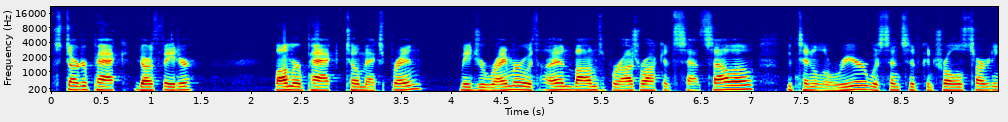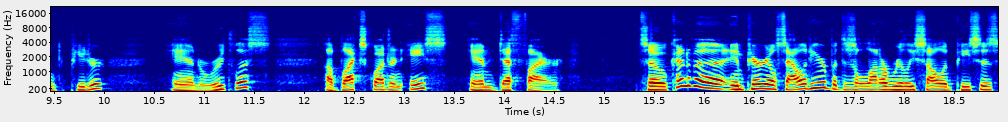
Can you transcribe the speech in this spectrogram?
starter pack Darth Vader, bomber pack Tomax Bren, Major Rhymer with ion bombs, barrage rockets, Sat Salvo, Lieutenant Lorrir with sensitive controls, targeting computer, and Ruthless, a Black Squadron Ace, and Deathfire. So kind of a imperial salad here, but there's a lot of really solid pieces,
